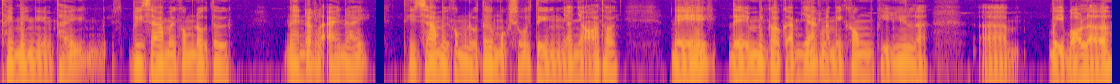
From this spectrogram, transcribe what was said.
Thì mình thấy vì sao mình không đầu tư nên rất là ái náy. Thì sao mình không đầu tư một số tiền nhỏ nhỏ thôi để để mình có cảm giác là mình không kiểu như là uh, bị bỏ lỡ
